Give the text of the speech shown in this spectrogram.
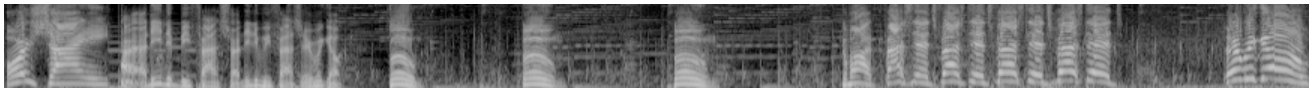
or Shiny. All right, I need to be faster. I need to be faster. Here we go. Boom. Boom. Boom. Come on. Fast hands, fast hands, fast hands, fast hands. There we go.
